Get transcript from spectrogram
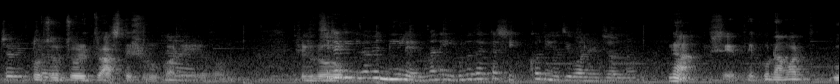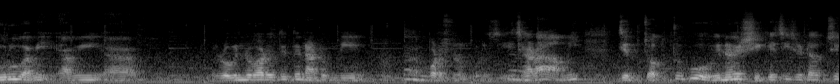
চরিত্র। প্রচুর চরিত্র আসতে শুরু করে হ্যাঁ। এবং সেগুলো সেটাকে কীভাবে নিলেন? মানে এগুলো তো একটা শিক্ষণীয় জীবনের জন্য। না সে দেখুন আমার গুরু আমি আমি আহ, রবীন্দ্র ভারতীতে নাটক নিয়ে পড়াশোনা করেছি। এছাড়া আমি যে যতটুকু অভিনয় শিখেছি সেটা হচ্ছে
